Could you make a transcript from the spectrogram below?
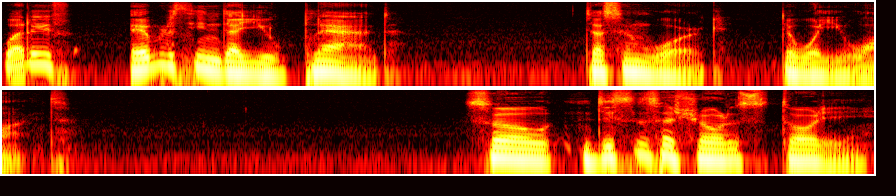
What if everything that you planned doesn't work the way you want? So, this is a short story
